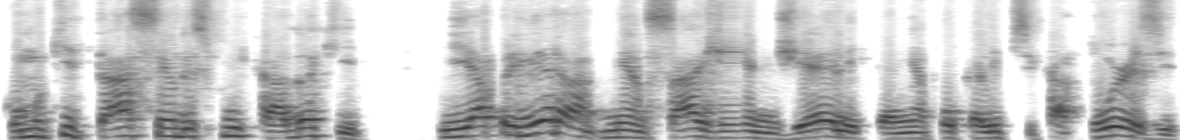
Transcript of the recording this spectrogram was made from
como que está sendo explicado aqui. E a primeira mensagem angélica em Apocalipse 14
